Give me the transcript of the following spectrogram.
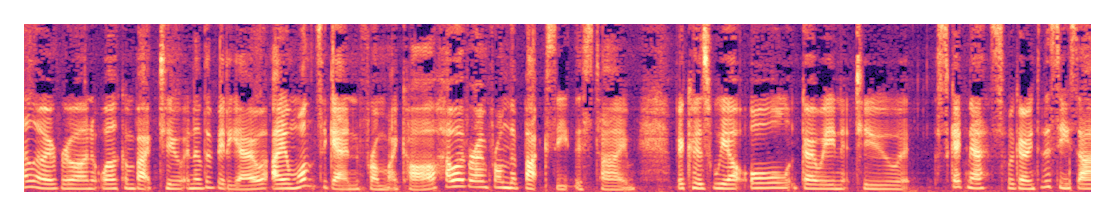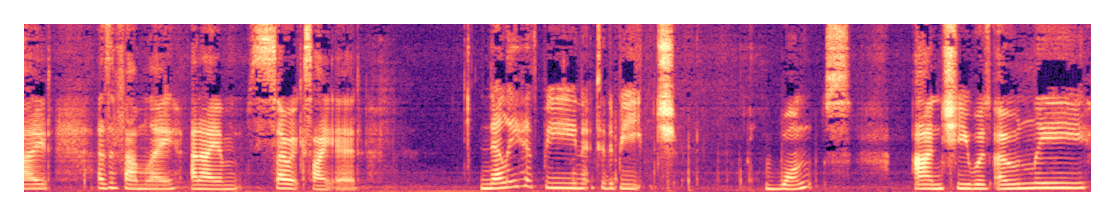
Hello everyone, welcome back to another video. I am once again from my car, however I'm from the back seat this time because we are all going to Skegness, we're going to the seaside as a family and I am so excited. Nellie has been to the beach once and she was only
